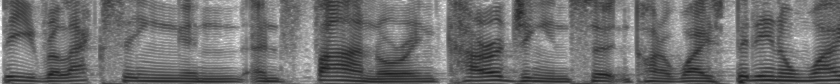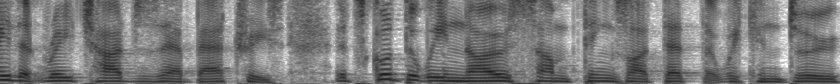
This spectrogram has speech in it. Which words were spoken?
be relaxing and, and fun or encouraging in certain kind of ways, but in a way that recharges our batteries. It's good that we know some things like that that we can do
